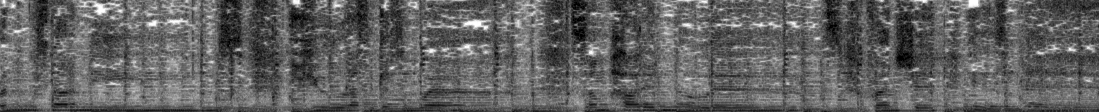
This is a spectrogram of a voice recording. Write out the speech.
Friend is not a means. You use to get somewhere. Somehow didn't notice. Friendship is an end.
